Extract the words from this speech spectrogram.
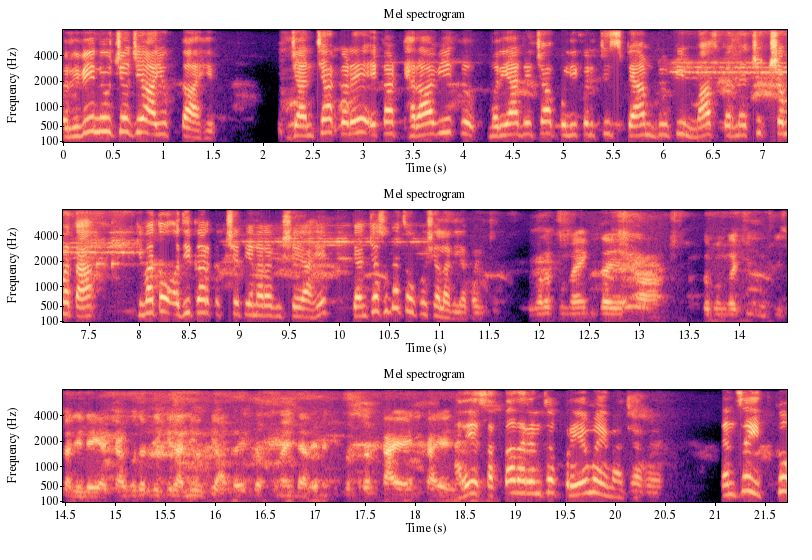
रिव्हेन्यूचे जे आयुक्त आहेत ज्यांच्याकडे एका ठराविक मर्यादेच्या पलीकडची स्टॅम्प ड्युटी माफ करण्याची क्षमता किंवा तो अधिकार कक्षेत येणारा विषय आहे त्यांच्या सुद्धा चौकशा लागल्या पाहिजे. तुम्हाला नोटीस आलेली आहे. याच्या अगोदर देखील आली होती. आता एकदा पुन्हा एकदा आले. नक्की प्रकरण काय आहे काय आहे? अरे सत्ताधाऱ्यांचं प्रेम आहे माझ्यावर. त्यांचं इतकं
